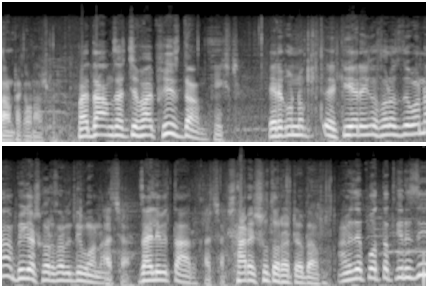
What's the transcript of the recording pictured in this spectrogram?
দামটা কেমন আসবে? ভাই দাম যাচ্ছে ভাই ফিস দাম। ফিক্সড এর কোনো কিয়ারিং খরচ দেবো না বিকাশ খরচ আমি দিব না। আচ্ছা। যাই লিবি তার আচ্ছা। সাড়ে সতেরো টাকা দাম। আমি যে প্রত্যাত কিনেছি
